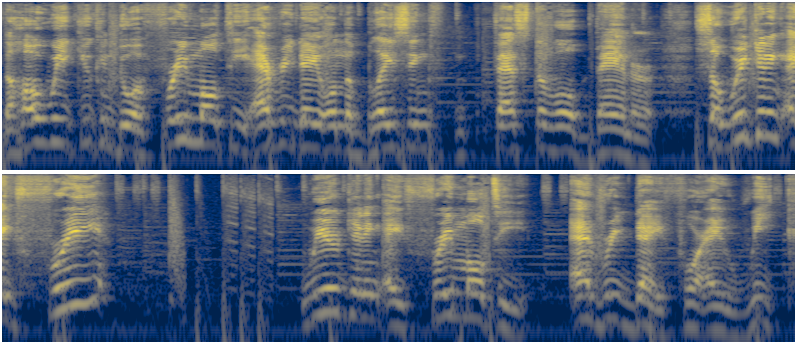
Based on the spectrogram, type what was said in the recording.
the whole week you can do a free multi every day on the Blazing Festival banner. So we're getting a free, we're getting a free multi every day for a week.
